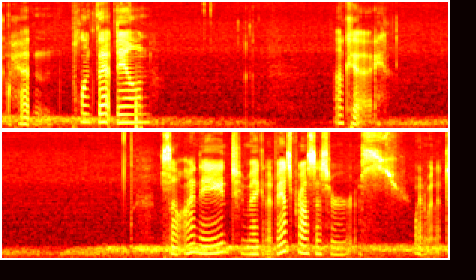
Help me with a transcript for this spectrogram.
Go ahead and plunk that down. Okay. So I need to make an advanced processor... Wait a minute.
